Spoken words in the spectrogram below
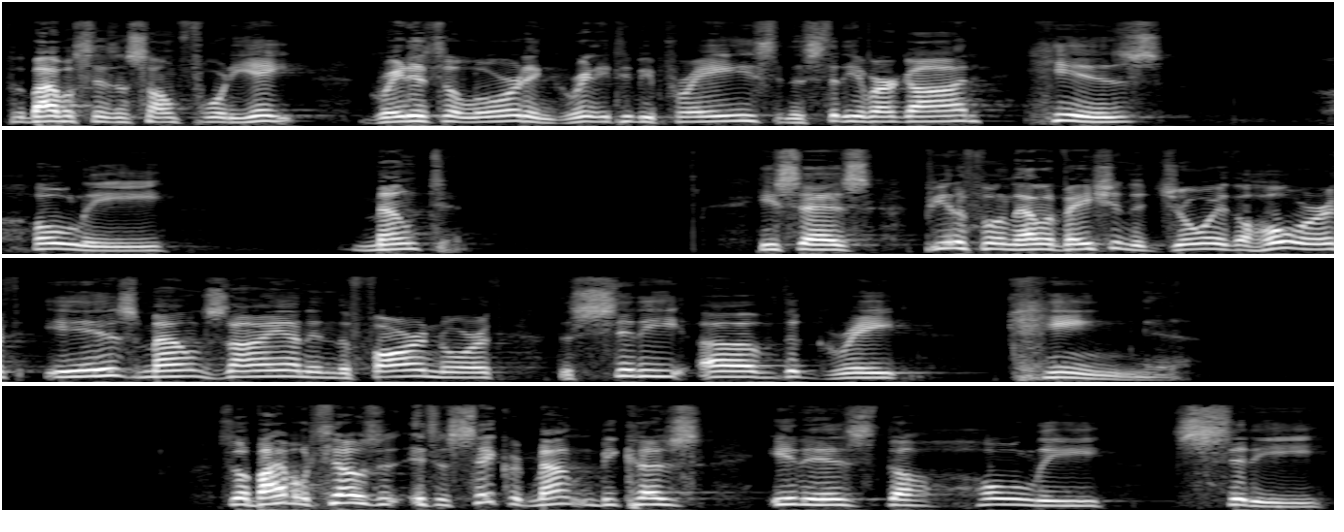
For the Bible says in Psalm 48, Great is the Lord and greatly to be praised in the city of our God, his holy mountain. He says, Beautiful in elevation, the joy of the whole earth is Mount Zion in the far north, the city of the great king. So the Bible tells us it's a sacred mountain because it is the holy city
